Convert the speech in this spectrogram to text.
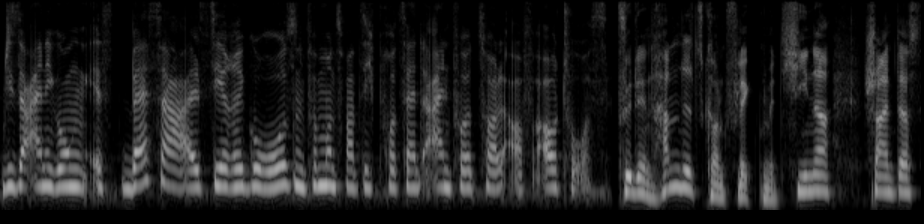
Diese Einigung ist besser als die rigorosen 25 Prozent Einfuhrzoll auf Autos. Für den Handelskonflikt mit China scheint das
